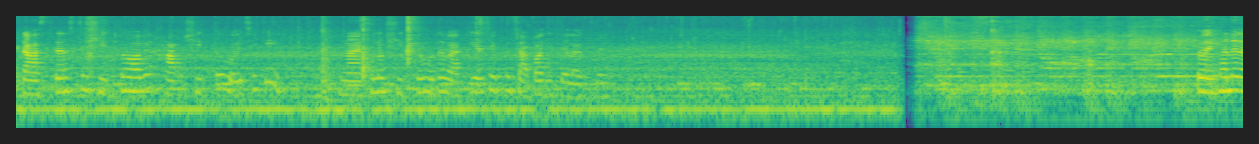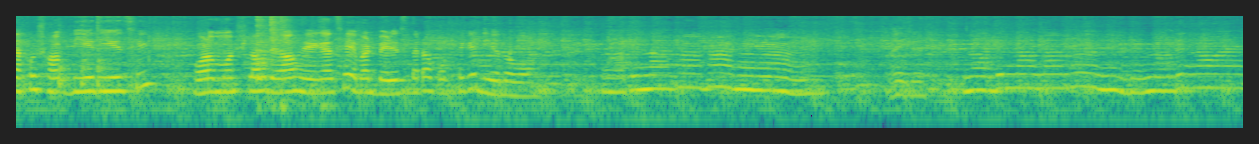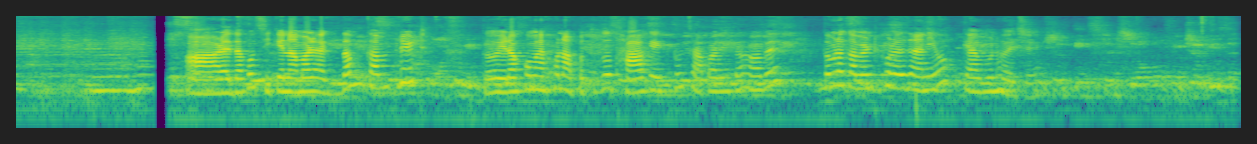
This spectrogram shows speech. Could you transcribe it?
এটা আস্তে আস্তে সিদ্ধ হবে। হাফ সিদ্ধ হয়েছে কি? না, এখনও সিদ্ধ হতে বাকি আছে, একটু চাপা দিতে লাগবে। তো এখানে দেখো সব দিয়ে দিয়েছি। গরম মশলাও দেওয়া হয়ে গেছে। এবার বেরেস্তাটা ওপর থেকে দিয়ে দেবো। এই আর দেখো, চিকেন আমার একদম কমপ্লিট তো এরকম এখন আপাতত থাক, একটু চাপা দিতে হবে। তোমরা কমেন্ট করে জানিও কেমন হয়েছে।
